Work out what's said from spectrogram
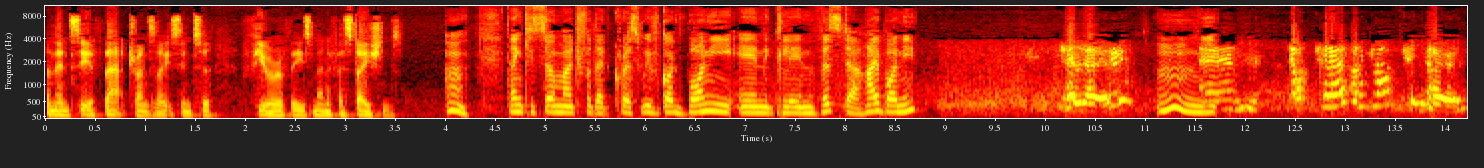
and then see if that translates into fewer of these manifestations. Mm. Thank you so much for that, Chris. We've got Bonnie in Glen Vista. Hi, Bonnie. Hello. Mm. Um, doctor, I'd like to know.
